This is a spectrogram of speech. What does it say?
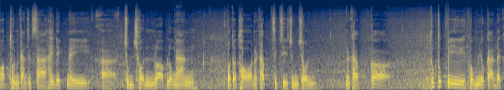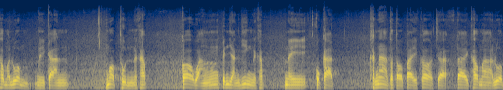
มอบทุนการศึกษาให้เด็กในชุมชน รอบโรงงานปตทนะครับ 14 ชุมชนนะครับ ก็ทุกๆปีผมมีโอกาสได้เข้ามาร่วมในการมอบทุนนะครับ ก็หวังเป็นอย่างยิ่งนะครับ ในโอกาสข้างหน้าต่อๆไปก็จะได้เข้ามาร่วม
